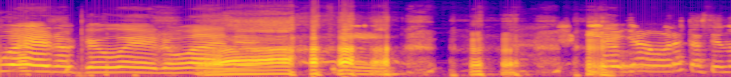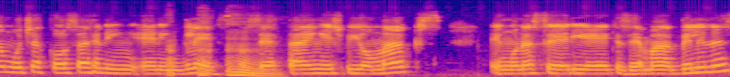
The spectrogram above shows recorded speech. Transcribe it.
bueno, qué bueno! Vale. Sí. Y ella ahora está haciendo muchas cosas en, in- en inglés. O sea, está en HBO Max, en una serie que se llama Villainous.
